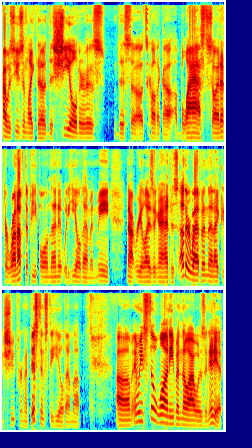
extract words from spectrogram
I was using like the the shield or this this uh, it's called like a, a blast, so I'd have to run up to people and then it would heal them and me, not realizing I had this other weapon that I could shoot from a distance to heal them up. Um, and we still won even though I was an idiot.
